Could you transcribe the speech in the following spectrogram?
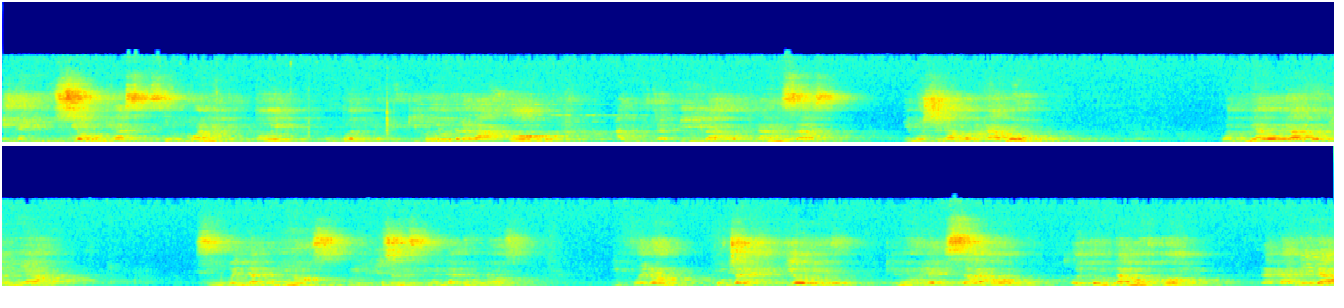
esta institución que hace cinco años que estoy junto a mi equipo de trabajo, administrativas, ordenanzas, hemos llevado a cabo, cuando me hago cargo tenía 50 alumnos, una institución de 50 alumnos, y fueron muchas las gestiones que hemos realizado. Contamos con la carrera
